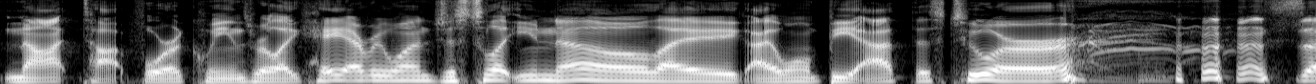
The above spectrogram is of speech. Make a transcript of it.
not top 4 queens were like, "Hey everyone, just to let you know, like I won't be at this tour." so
